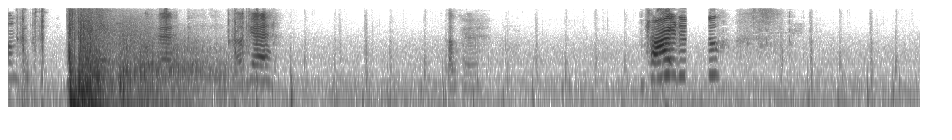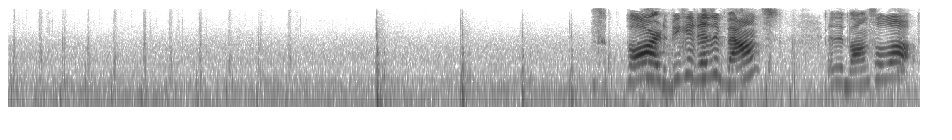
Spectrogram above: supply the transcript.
One? Okay. Okay. Okay. Try to. It's hard because does it bounce? Does it bounce a lot?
